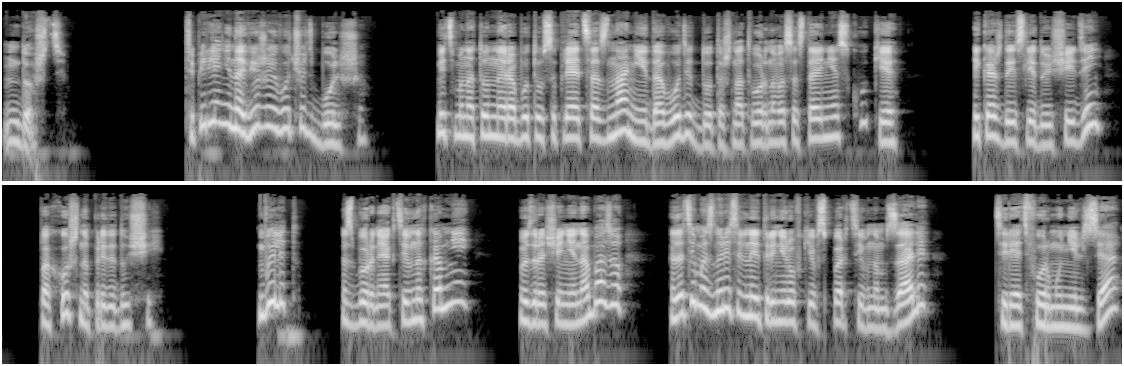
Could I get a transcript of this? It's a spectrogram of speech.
Дождь. Теперь я ненавижу его чуть больше. Ведь монотонная работа усыпляет сознание и доводит до тошнотворного состояния скуки. И каждый следующий день похож на предыдущий. Вылет, сбор неактивных камней, возвращение на базу, затем изнурительные тренировки в спортивном зале. Терять форму нельзя.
